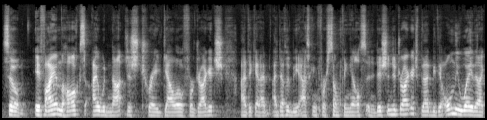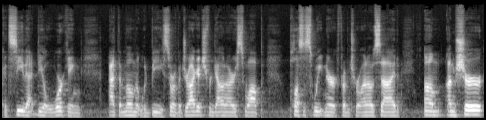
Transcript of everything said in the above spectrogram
So if I am the Hawks, I would not just trade Gallo for Dragic. I think I'd, I'd definitely be asking for something else in addition to Dragic, but that'd be the only way that I could see that deal working at the moment would be sort of a Dragic for Gallinari swap plus a sweetener from Toronto's side. Um, I'm sure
